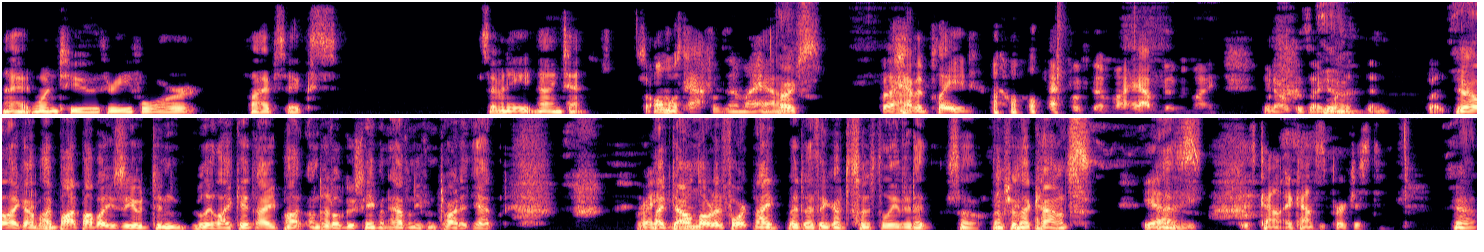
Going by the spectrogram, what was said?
I had one, two, three, four, five, six, seven, eight, nine, ten. So almost half of them I have, nice. But I haven't played all half of them. I have them in my, you know, because I Yeah. wanted them. But Yeah, like I, I bought Baba Is didn't really like it. I bought Untitled Goose Game and haven't even tried it yet. right, I've downloaded Fortnite, but I think I've since deleted it, so I'm sure that counts. Yeah, as- it's count. It counts as purchased. yeah.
